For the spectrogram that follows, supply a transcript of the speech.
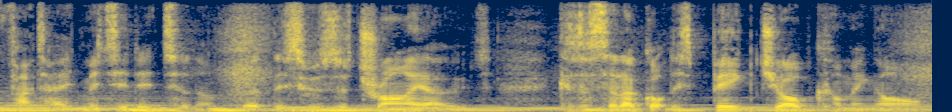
In fact, I admitted it to them that this was a tryout because I said I've got this big job coming off,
